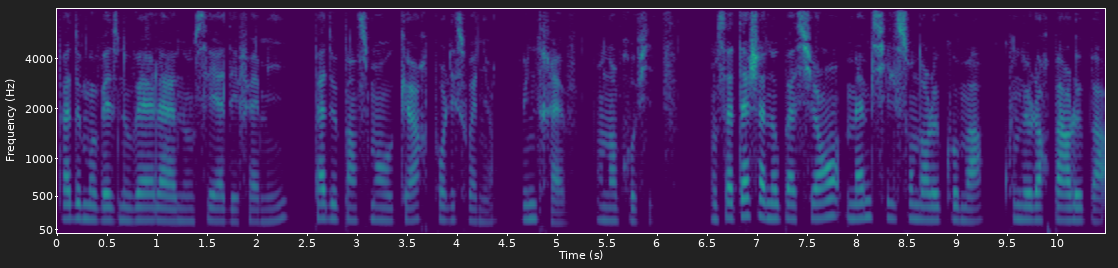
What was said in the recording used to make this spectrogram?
Pas de mauvaises nouvelles à annoncer à des familles, pas de pincement au cœur pour les soignants. Une trêve, on en profite. On s'attache à nos patients même s'ils sont dans le coma, qu'on ne leur parle pas.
